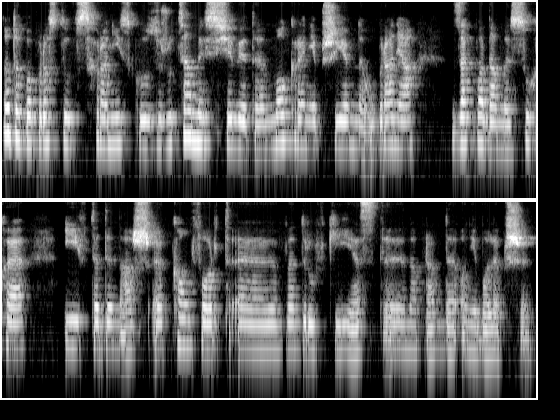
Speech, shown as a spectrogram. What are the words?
no to po prostu w schronisku zrzucamy z siebie te mokre, nieprzyjemne ubrania, zakładamy suche i wtedy nasz e, komfort e, wędrówki jest e, naprawdę o niebo lepszy.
